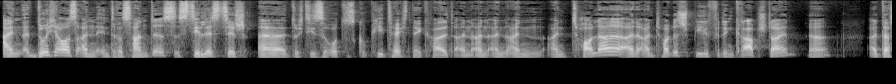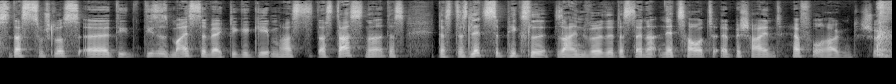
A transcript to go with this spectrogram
Ein durchaus ein interessantes, stilistisch äh, durch diese Rotoskopie-Technik halt ein, ein, ein, ein, ein toller, ein, ein tolles Spiel für den Grabstein, ja. Äh, Dass du das zum Schluss, äh, die, dieses Meisterwerk dir gegeben hast, dass das, ne, dass, dass das letzte Pixel sein würde, das deine Netzhaut äh, bescheint, hervorragend. Schön.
